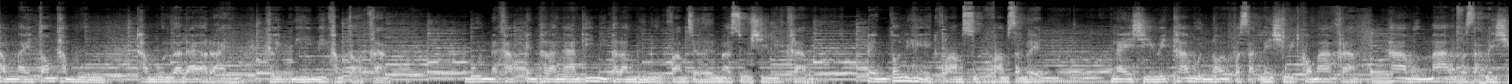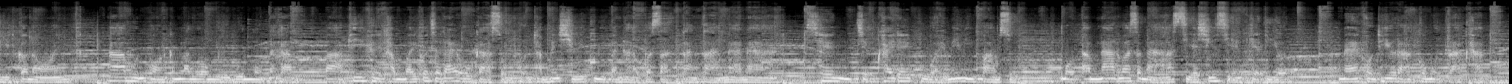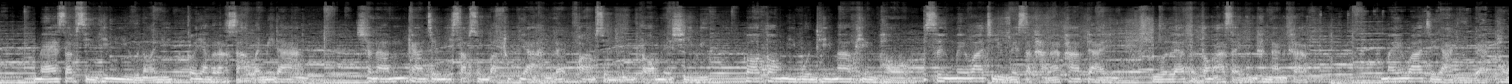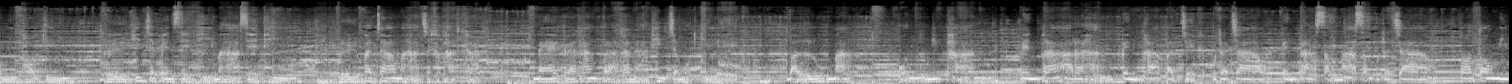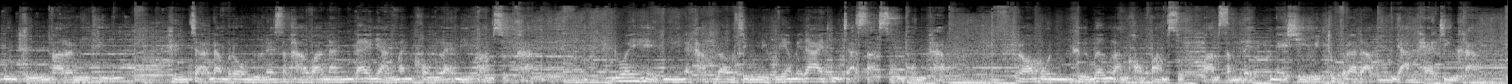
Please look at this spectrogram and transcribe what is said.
ทำไมต้องทำบุญทำบุญแล้วได้อะไร คลิปนี้มีคำตอบครับ บุญนะครับเป็นพลังงานที่มีพลังดึงดูดความเจริญมาสู่ชีวิตครับ เป็นต้นเหตุความสุขความสำเร็จ ในชีวิตถ้าบุญน้อยอุปสรรคในชีวิตก็มากครับ ถ้าบุญมากอุปสรรคในชีวิตก็น้อย ถ้าบุญอ่อนกำลังลงหรือบุญหมดนะครับบาปที่เคยทำไว้ก็จะได้โอกาสส่งผลทำให้ชีวิตมีปัญหาอุปสรรคต่างๆ นานา เช่น เจ็บไข้ได้ป่วยไม่มีความสุข หมดอำนาจวาสนาเสียชื่อเสียงเกียรติยศ แม้คนที่รักก็หมดรักครับ แม้ทรัพย์สินที่มีอยู่น้อยนิดก็ยังรักษาไว้ไม่ได้ ฉะนั้นการจะมีทรัพย์สมบัติทุกอย่างและความสมบูรณ์พร้อมในชีวิต ก็ต้องมีบุญที่มากเพียงพอ ซึ่งไม่ว่าจะอยู่ในสถานภาพใดล้วนแล้วแต่ต้องอาศัยบุญทั้งนั้นครับ ไม่ว่าจะอยากอยู่แบบพอมีพอกิน หรือคิดจะเป็นเศรษฐีมหาเศรษฐี หรือพระเจ้ามหาจักรพรรดิครับ แม้กระทั่งปรารถนาที่จะหมดกิเลสบรรลุมรรคผลนิพพาน เป็นพระอรหันต์เป็นพระปัจเจกพุทธเจ้า เป็นพระสัมมาสัมพุทธเจ้า ก็ต้องมีบุญถึงบารมีถึง ถึงจะดำรงอยู่ในสภาวะนั้นได้อย่างมั่นคงและมีความสุขครับด้วยเหตุนี้นะครับ เราจึงหลีกเลี่ยงไม่ได้ที่จะสะสมบุญครับ เพราะบุญคือเบื้องหลังของความสุขความสำเร็จในชีวิตทุกระดับอย่างแท้จริงครับ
